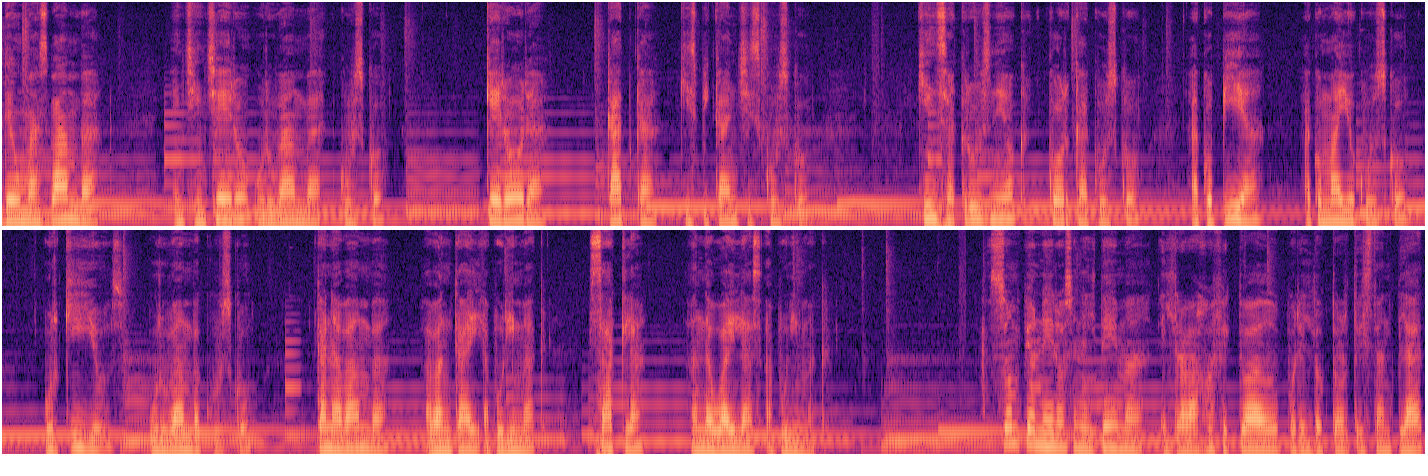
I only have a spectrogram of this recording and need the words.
de Umasbamba, en Chinchero, Urubamba, Cusco, Querora, Catca, Quispicanchis, Cusco, Quinza Cruzniok, Corca, Cusco, Acopía, Acomayo, Cusco, Urquillos, Urubamba, Cusco, Canabamba, Abancay, Apurímac, Sacla, Andahuaylas, Apurímac. Son pioneros en el tema el trabajo efectuado por el doctor Tristan Platt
